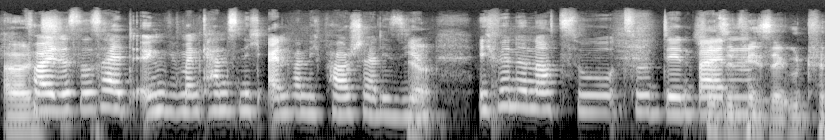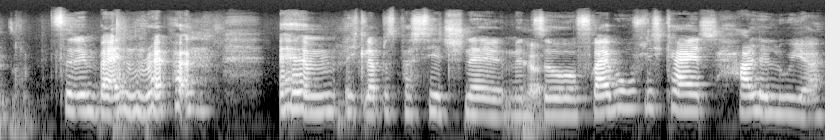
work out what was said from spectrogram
Aber voll, das ist halt irgendwie, man kann es nicht einfach nicht pauschalisieren. Ja. Ich finde noch zu, zu den ich beiden sehr gut für so zu den beiden Rappern. Ähm, ich glaube, das passiert schnell mit Ja. so Freiberuflichkeit. Halleluja.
